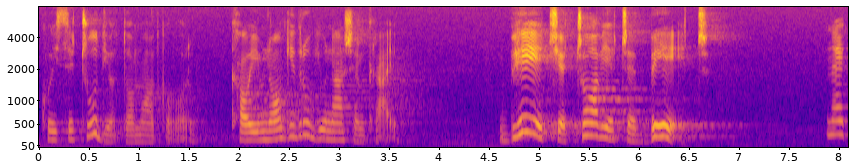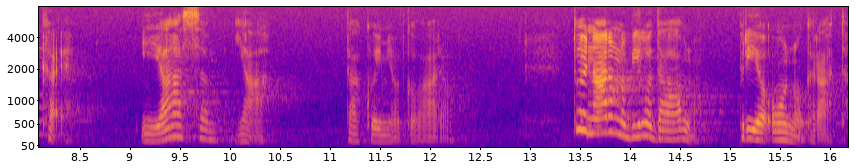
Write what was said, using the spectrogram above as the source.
koji se čudio tom odgovoru, kao i mnogi drugi u našem kraju. Beč je čovječe, Beč. Neka je. I ja sam ja. Tako im je odgovarao. To je naravno bilo davno, prije onog rata.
